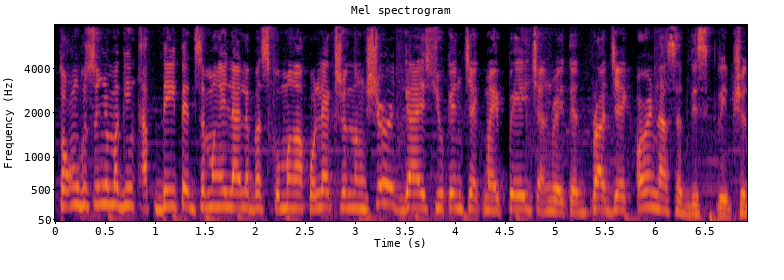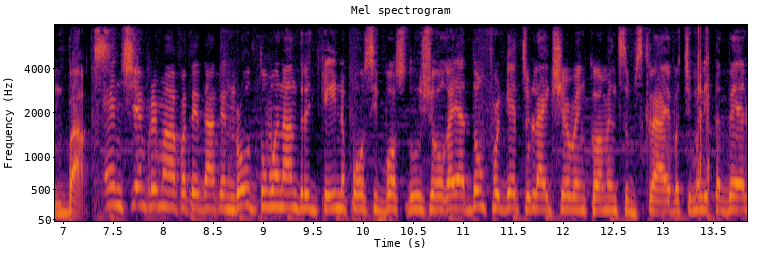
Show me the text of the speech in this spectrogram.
So kung gusto nyo maging updated sa mga ilalabas ko mga collection ng shirt guys, you can check my page Unrated Project or nasa description box. And syempre mga patid natin, road to 100k na po si Boss Lucio kaya don't forget to like, share, and comment, subscribe at sumalit na bell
